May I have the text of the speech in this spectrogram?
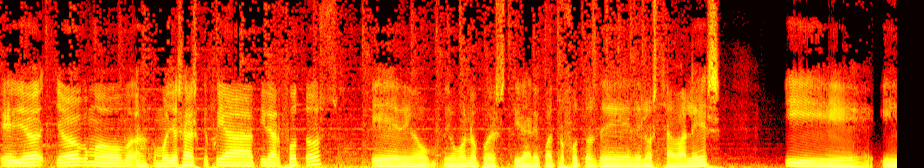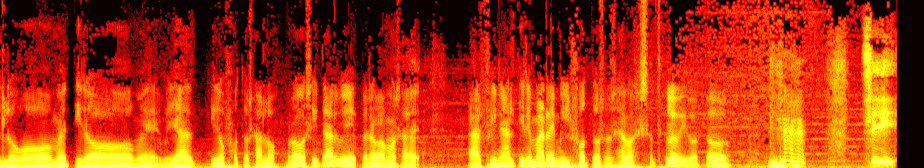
Eh, yo, yo como, como ya sabes que fui a tirar fotos, eh, digo, bueno, pues tiraré cuatro fotos de, de los chavales y, y luego me tiro, me, ya tiro fotos a los pros y tal, pero vamos, a, al final tiré más de mil fotos, o sea, con eso te lo digo todo. sí,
